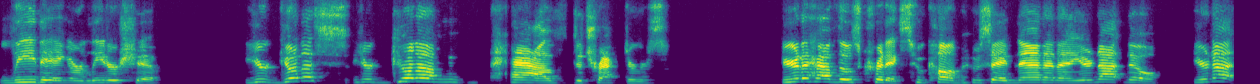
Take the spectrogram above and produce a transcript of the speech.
leading or leadership, you're gonna you're gonna have detractors. You're gonna have those critics who come who say, "Nah, nah, nah, you're not. No, you're not.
